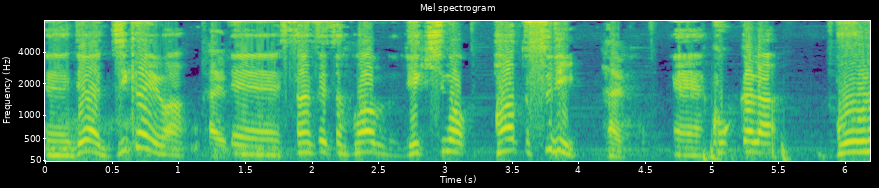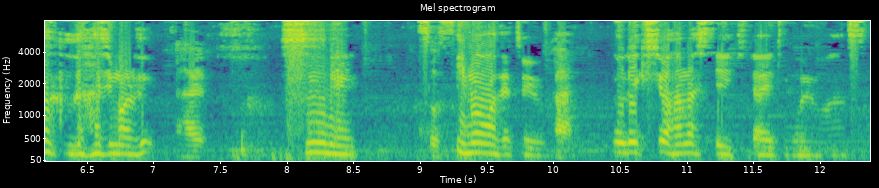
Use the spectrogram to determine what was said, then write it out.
えー、では次回は、はい、えー、サンセットファームの歴史のパート3。はい。えー、こっから暴落が始まる、はい、数年、そうですね、今までというか、はい、の歴史を話していきたいと思います。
